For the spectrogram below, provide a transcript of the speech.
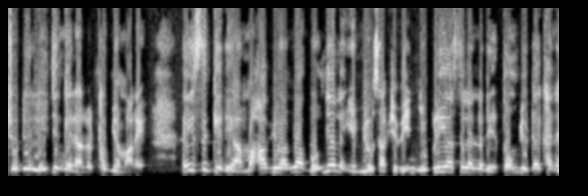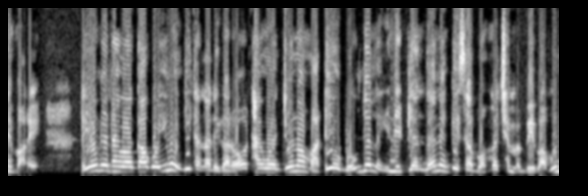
ကြိုတင်လေ့ကျင့်ခဲ့တာလို့ထုတ်ပြန်ပါတယ်။အဲဒီစစ်ကစ်တွေကမဟာဗျူဟာမြောက်ဘုံကျက်လရင်မျိုးစားဖြစ်ပြီးနျူကလ িয়ার စစ်လက်နက်တွေအသုံးပြုတိုက်ခိုက်နိုင်ပါတယ်။တရုတ်နဲ့ထိုင်ဝမ်ကာကွယ်ရေးဝန်ကြီးဌာနတွေကတော့ထိုင်ဝမ်ကျွန်းတော်မှာတရုတ်ဘုံကျက်လရင်တွေပြန်တန်းတဲ့ကိစ္စပေါ်မှတ်ချက်မပေးပါဘူး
